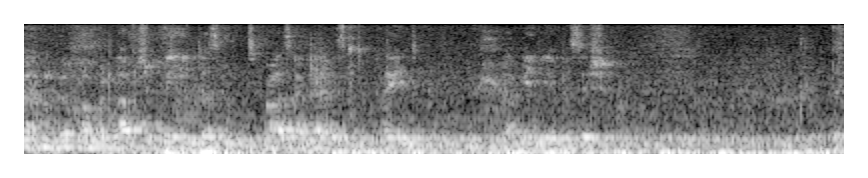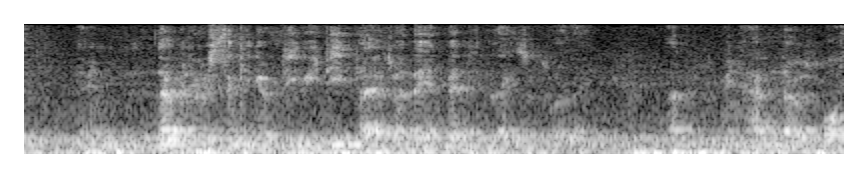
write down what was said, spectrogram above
um, that one would love to be doesn't, as far as I know, isn't a paid uh, media position. Nobody was thinking of DVD players when they invented lasers, were they? And, I mean, heaven knows what.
